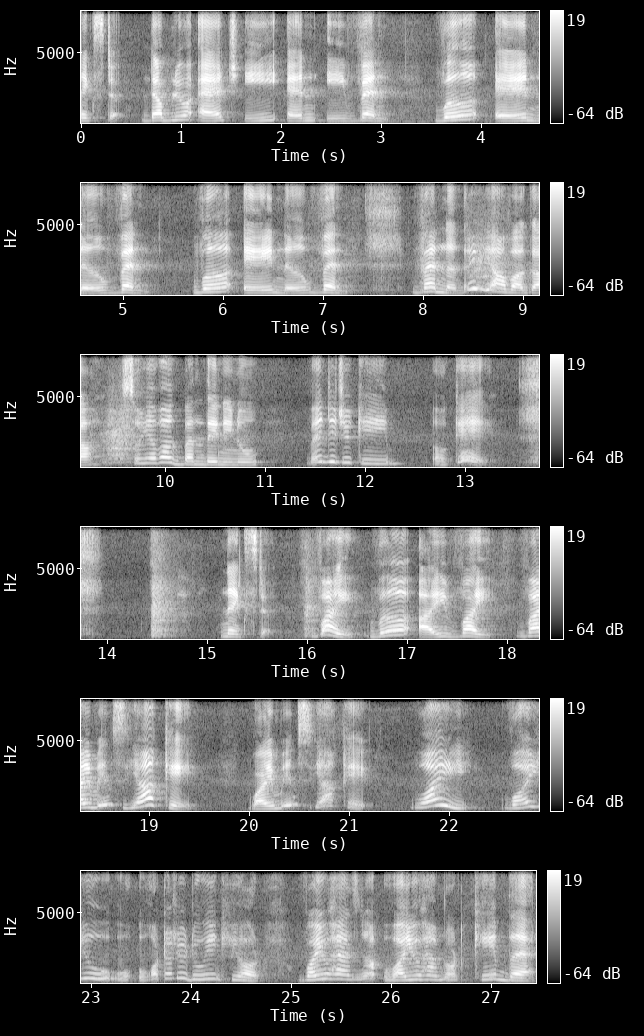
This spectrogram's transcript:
ನೆಕ್ಸ್ಟ್ ಡಬ್ಲ್ಯೂ ಎಚ್ ಇ ಎನ್ ಇ ವೆನ್ ವ ಎ ನ ವೆನ್ ವ ಎ ನ ವೆನ್ ವೆನ್ ಅಂದರೆ ಯಾವಾಗ? ಸೊ ಯಾವಾಗ ಬಂದೆ ನೀನು? When did you came okay next why ವ ಐ ವೈ ವೈ ಮೀನ್ಸ್ ಯಾಕೆ? ವೈ ಮೀನ್ಸ್ ಯಾಕೆ? Why why you what are you doing here why you has not why you have not came there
